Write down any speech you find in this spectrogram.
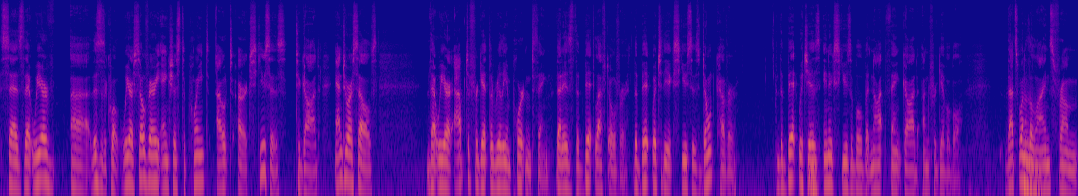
says that we are. Uh, this is a quote. We are so very anxious to point out our excuses to God and to ourselves that we are apt to forget the really important thing that is the bit left over, the bit which the excuses don't cover, the bit which is inexcusable but not, thank God, unforgivable. That's one of the lines from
